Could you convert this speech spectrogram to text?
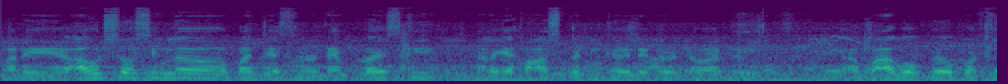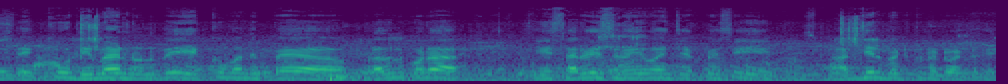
మరి అవుట్ సోర్సింగ్లో పనిచేస్తున్నటువంటి ఎంప్లాయీస్కి అలాగే హాస్పిటల్కి వెళ్ళేటువంటి వారికి బాగా ఉపయోగపడుతుంది. ఎక్కువ డిమాండ్ ఉంది. ఎక్కువ మంది పే- ప్రజలు కూడా ఈ సర్వీస్ వేయమని చెప్పేసి అర్జీలు పెట్టుకున్నటువంటిది.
